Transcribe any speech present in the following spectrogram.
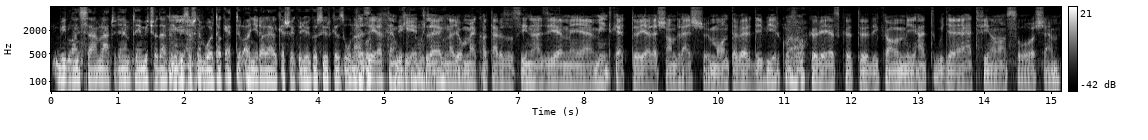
villanyszámlát, ugye nem tudom micsodát, biztos nem voltak ettől annyira lelkesek, hogy ők a szürke zónában. Az életem két legnagyobb meghatározó színházi élménye mindkettő Jeles András Monteverdi birkozó Aha. köréhez kötődik, ami hát ugye hát finoman szólva sem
